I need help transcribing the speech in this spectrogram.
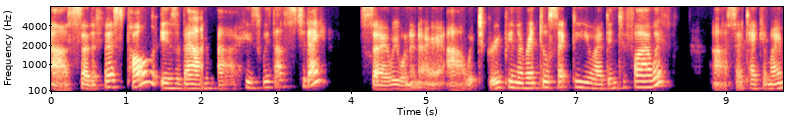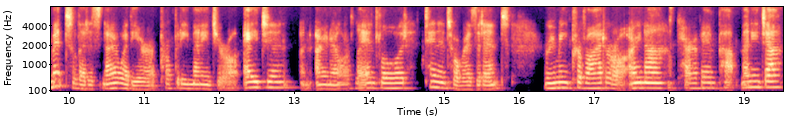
Uh, so the first poll is about uh, who's with us today. So we want to know uh, which group in the rental sector you identify with. Uh, so take a moment to let us know whether you're a property manager or agent, an owner or landlord, tenant or resident, rooming provider or owner, or caravan park manager.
